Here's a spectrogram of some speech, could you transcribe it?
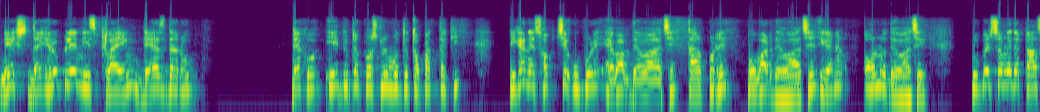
Next the aeroplane is flying dash the roof দেখো, এই দুটো প্রশ্নের মধ্যে তফাতটা কি? এখানে সবচেয়ে উপরে অ্যাভাব দেওয়া আছে, তারপরে ওভার দেওয়া আছে, এখানে অন দেওয়া আছে। রূপের সঙ্গে তো টাচ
